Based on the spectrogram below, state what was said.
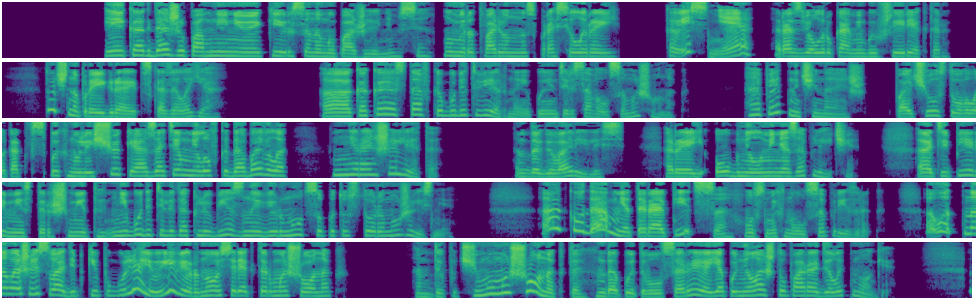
«И когда же, по мнению Кирсона, мы поженимся?» — умиротворенно спросил Рэй. «К весне», — развел руками бывший ректор. «Точно проиграет», — сказала я. «А какая ставка будет верной?» — поинтересовался мышонок. «Опять начинаешь?» Почувствовала, как вспыхнули щеки, а затем неловко добавила не раньше лета. Договорились. Рэй обнял меня за плечи. А теперь, мистер Шмидт, не будете ли так любезны вернуться по ту сторону жизни? А куда мне торопиться? усмехнулся призрак. Вот на вашей свадебке погуляю и вернусь, ректор мышонок. «Да почему мышонок-то?» — допытывался Рэй, а я поняла, что пора делать ноги.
